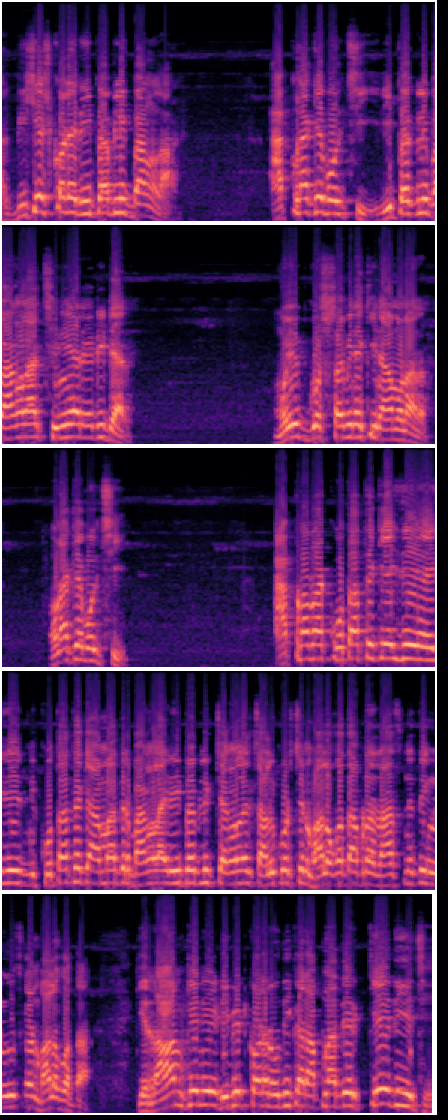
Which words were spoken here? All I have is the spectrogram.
আর বিশেষ করে রিপাবলিক বাংলা, আপনাকে বলছি, রিপাবলিক বাংলার সিনিয়র এডিটর ময়ূব গোস্বামী নাকি নাম ওনার? ওনাকে বলছি। আপনারা কোথা থেকে এই যে এই যে, কোথা থেকে আমাদের বাংলায় রিপাবলিক চ্যানেল চালু করছেন? ভালো কথা, আপনার রাজনৈতিক নিউজ করেন, ভালো কথা। কি রামকে নিয়ে ডিবেট করার অধিকার আপনাদের কে দিয়েছে?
